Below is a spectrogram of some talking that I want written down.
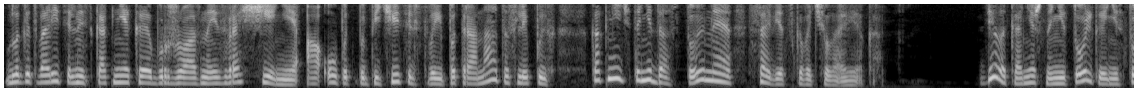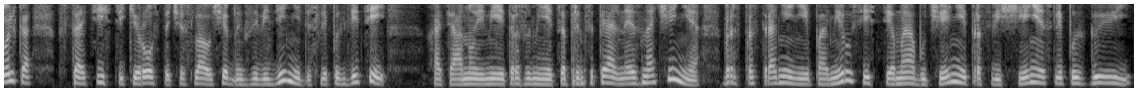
благотворительность как некое буржуазное извращение, а опыт попечительства и патроната слепых как нечто недостойное советского человека. Дело, конечно, не только и не столько в статистике роста числа учебных заведений для слепых детей, хотя оно имеет, разумеется, принципиальное значение в распространении по миру системы обучения и просвещения слепых ГУИ.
